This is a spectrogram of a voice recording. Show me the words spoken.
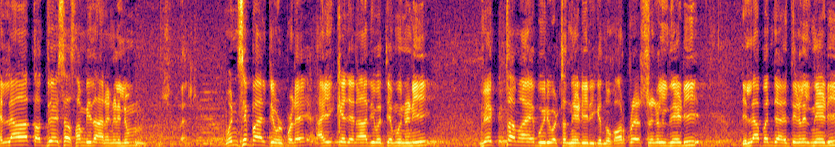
എല്ലാ തദ്ദേശ സംവിധാനങ്ങളിലും മുനിസിപ്പാലിറ്റി ഉൾപ്പെടെ ഐക്യ ജനാധിപത്യ മുന്നണി വ്യക്തമായ ഭൂരിപക്ഷം നേടിയിരിക്കുന്നു. കോർപ്പറേഷനുകളിൽ നേടി ജില്ലാ പഞ്ചായത്തുകളിൽ നേടി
